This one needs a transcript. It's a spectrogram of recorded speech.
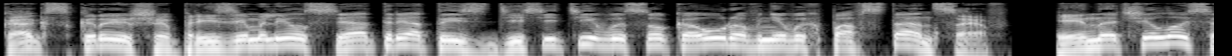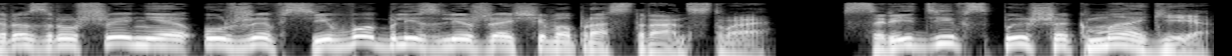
как с крыши приземлился отряд из десяти высокоуровневых повстанцев, и началось разрушение уже всего близлежащего пространства. Среди вспышек магии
